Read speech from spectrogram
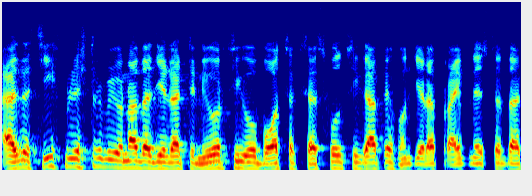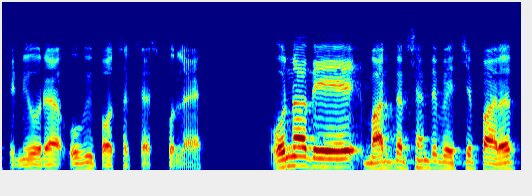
ਐਜ਼ ਅ ਚੀਫ ਮਿਨਿਸਟਰ ਵੀ ਉਹਨਾਂ ਦਾ ਜਿਹੜਾ ਟੈਨਿਊਰ ਸੀ, ਉਹ ਬਹੁਤ ਸਕਸੈਸਫੁਲ ਸੀਗਾ ਤੇ ਹੁਣ ਜਿਹੜਾ ਪ੍ਰਾਈਮ ਮਿਨਿਸਟਰ ਦਾ ਟੈਨਿਓਰ ਹੈ ਉਹ ਵੀ ਬਹੁਤ ਸਕਸੈਸਫੁਲ ਹੈ। ਉਹਨਾਂ ਦੇ ਮਾਰਗਦਰਸ਼ਨ ਦੇ ਵਿੱਚ ਭਾਰਤ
